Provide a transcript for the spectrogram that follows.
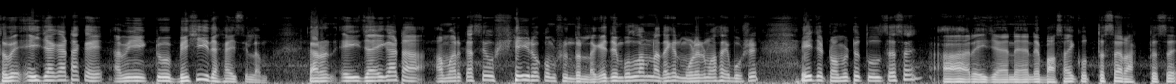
তবে এই জায়গাটাকে আমি একটু বেশিই দেখাইছিলাম। কারণ এই জায়গাটা আমার কাছেও সেই রকম সুন্দর লাগে। যে বললাম না, দেখেন মোড়ের মাথায় বসে। এই যে টমেটো তুলতেছে, আর এই যে এনে এনে বাছাই করতেছে, রাখতেছে।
